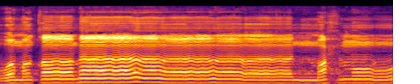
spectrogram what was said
ومقاما محمودا.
